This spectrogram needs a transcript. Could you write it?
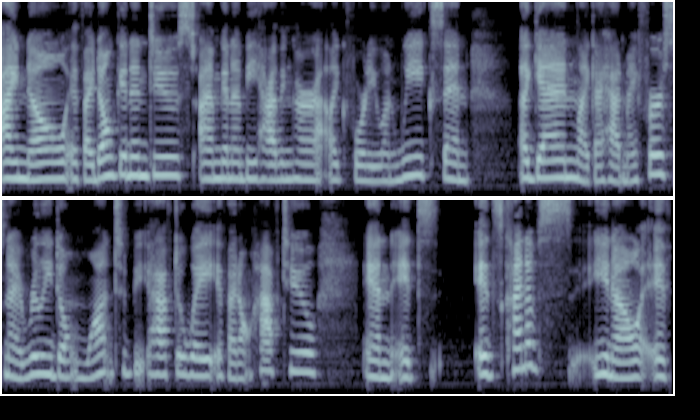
I know if I don't get induced I'm going to be having her at like 41 weeks and again like I had my first and I really don't want to be have to wait if I don't have to and it's it's kind of you know if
